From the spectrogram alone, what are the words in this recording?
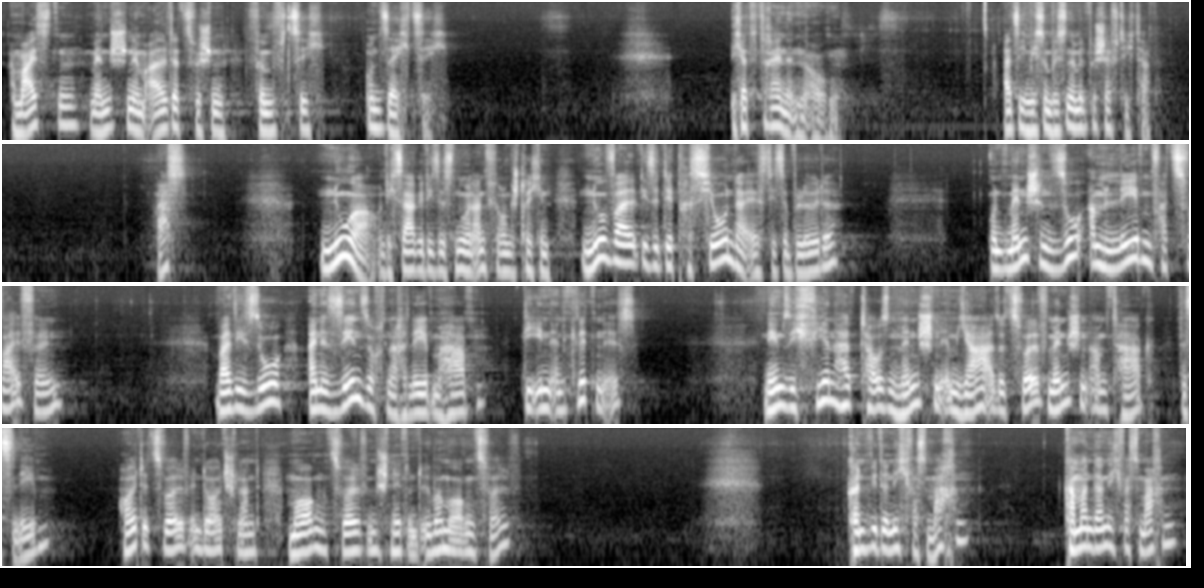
am meisten Menschen im Alter zwischen 50 und 60. Ich hatte Tränen in den Augen, als ich mich so ein bisschen damit beschäftigt habe. Was? Nur, und ich sage dieses nur in Anführungsstrichen, nur weil diese Depression da ist, diese blöde, und Menschen so am Leben verzweifeln, weil sie so eine Sehnsucht nach Leben haben, die ihnen entglitten ist, nehmen sich viereinhalbtausend Menschen im Jahr, also zwölf Menschen am Tag, das Leben. Heute zwölf in Deutschland, morgen zwölf im Schnitt und übermorgen zwölf. Können wir da nicht was machen? Kann man da nicht was machen?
